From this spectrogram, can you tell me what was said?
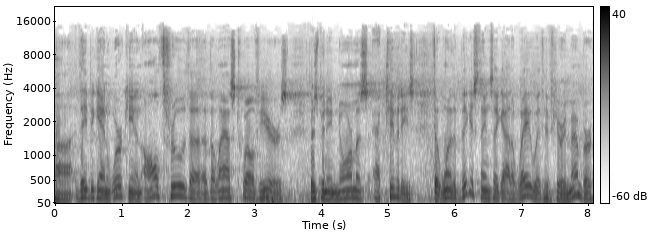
Uh, they began working, and all through the, the last 12 years, there's been enormous activities. That one of the biggest things they got away with, if you remember,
